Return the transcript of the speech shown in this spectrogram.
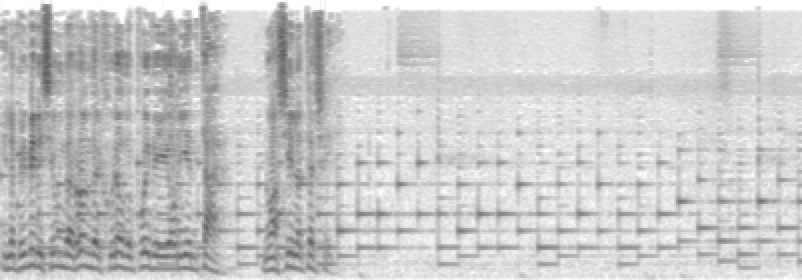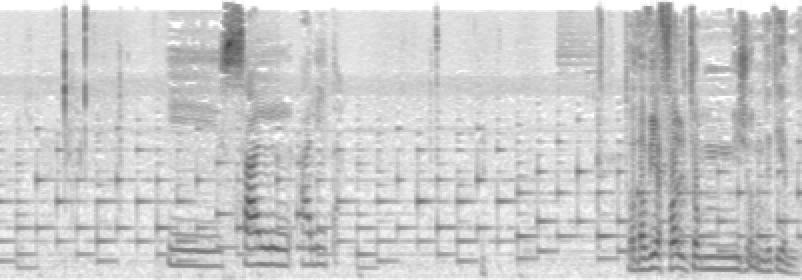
En la primera y segunda ronda el jurado puede orientar, no así en la tercera. Y sal alita. Todavía falta un millón de tiempo.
